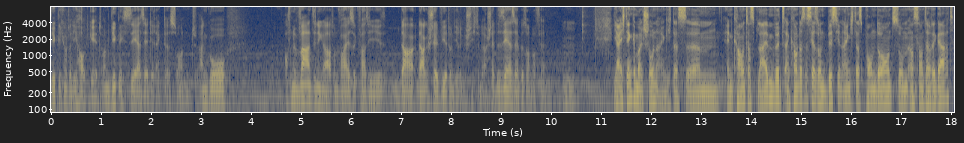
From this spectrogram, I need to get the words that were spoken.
wirklich unter die Haut geht und wirklich sehr, sehr direkt ist und Ango auf eine wahnsinnige Art und Weise quasi dar, dargestellt wird und ihre Geschichte darstellt. Sehr, sehr besonderer Film. Mhm. Ja, ich denke mal schon eigentlich, dass ähm, Encounters bleiben wird. Encounters ist ja so ein bisschen eigentlich das Pendant zum Enceinte Regard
